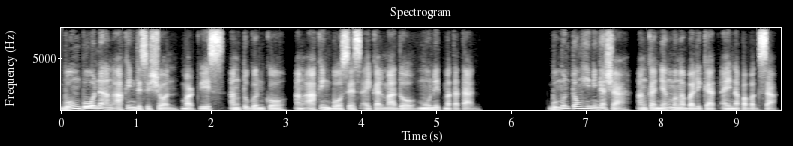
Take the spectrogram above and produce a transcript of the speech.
Buong buo na ang aking desisyon, Marquis, ang tugon ko, ang aking boses ay kalmado ngunit matatag. Bumuntong hininga siya, ang kanyang mga balikat ay napabagsak.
